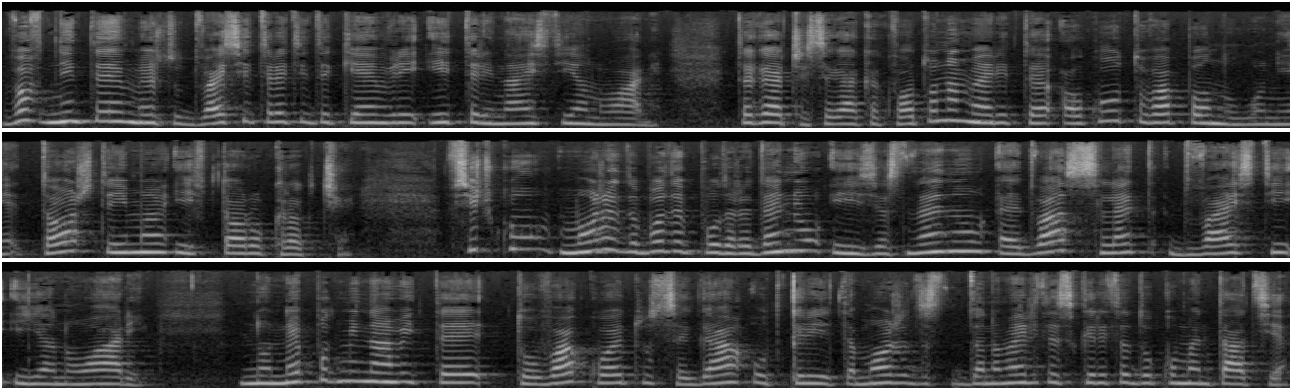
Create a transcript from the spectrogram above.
в дните между 23 декември и 13 януари. Така че сега каквото намерите около това пълнолуние, то ще има и второ кръгче. Всичко може да бъде подредено и изяснено едва след 20 януари но не подминавайте това, което сега откриете. Може да, да намерите скрита документация,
